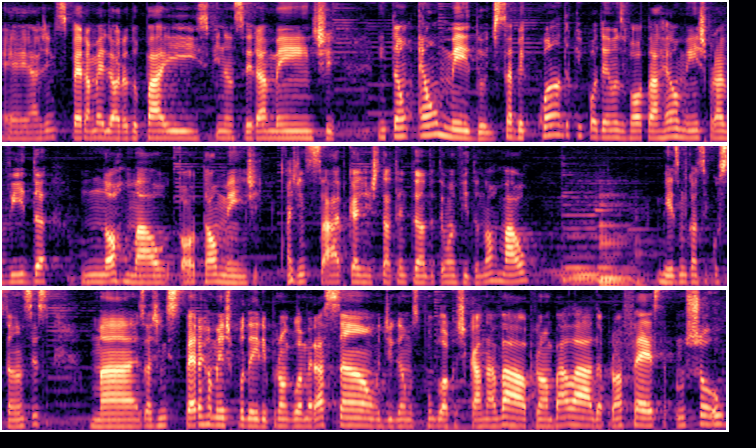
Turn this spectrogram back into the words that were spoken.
É, a gente espera a melhora do país financeiramente. Então é um medo de saber quando que podemos voltar realmente para a vida normal totalmente. A gente sabe que a gente está tentando ter uma vida normal, mesmo com as circunstâncias, mas a gente espera realmente poder ir para uma aglomeração, digamos para um bloco de carnaval, para uma balada, para uma festa, para um show,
